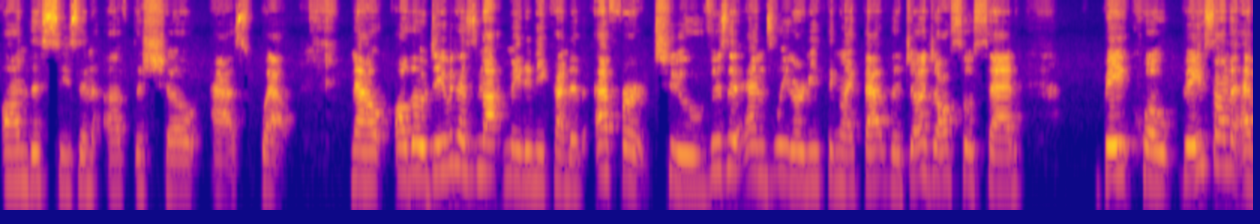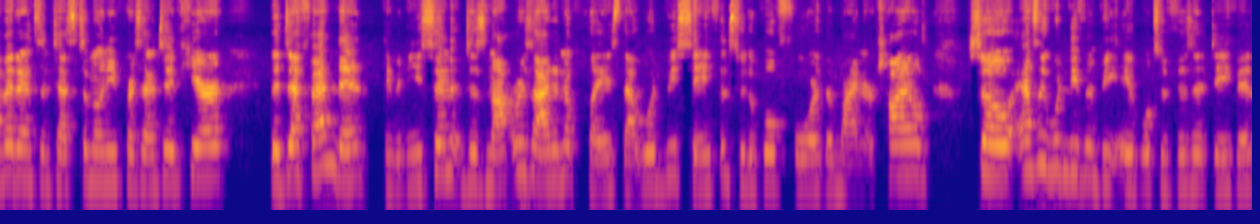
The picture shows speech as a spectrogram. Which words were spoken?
on this season of the show as well. Now, although David has not made any kind of effort to visit Ensley or anything like that, the judge also said, quote, based on the evidence and testimony presented here, the defendant, David Eason, does not reside in a place that would be safe and suitable for the minor child. So Ensley wouldn't even be able to visit David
